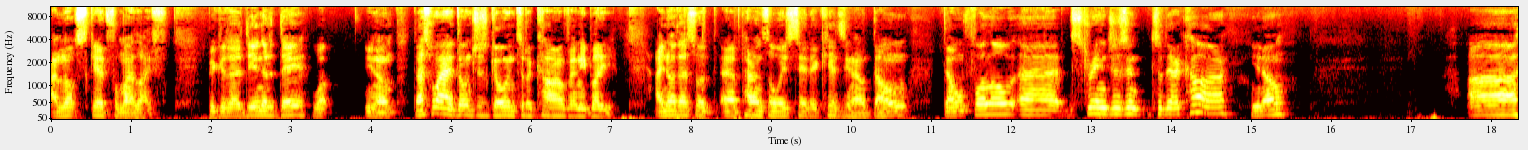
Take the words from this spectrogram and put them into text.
I'm not scared for my life, because at the end of the day, what you know, that's why I don't just go into the car of anybody. I know that's what uh, parents always say to their kids. You know, don't don't follow uh, strangers into their car. You know. Uh,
